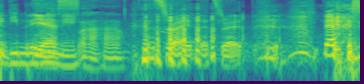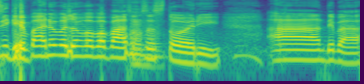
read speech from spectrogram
Jane- Dean rin yes, yan eh. aha. That's right, that's right. Pero sige, paano ba siya mapapasok Mm-hmm. sa story? Ah, 'di ba?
